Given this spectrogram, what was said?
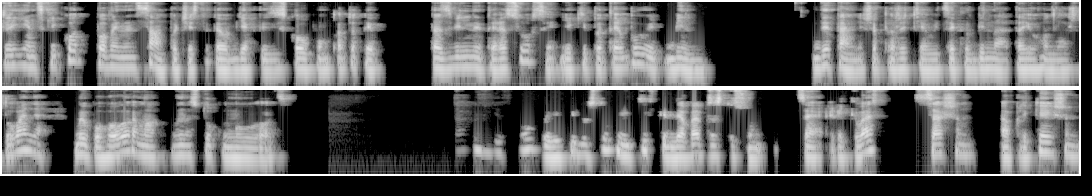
Клієнтський код повинен сам почистити об'єкти зі скопом прототип та звільнити ресурси, які потребують бін. Детальніше про життєвий цикл біна та його налаштування ми поговоримо в наступному уроці. Також є скопи, які доступні тільки для веб-застосунків. Це Request, Session, Application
